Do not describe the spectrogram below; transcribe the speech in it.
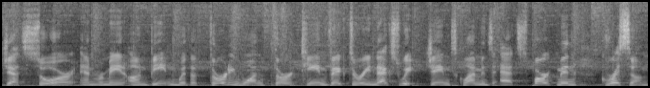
Jets soar and remain unbeaten with a 31-13 victory next week. James Clemens at Sparkman, Grissom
